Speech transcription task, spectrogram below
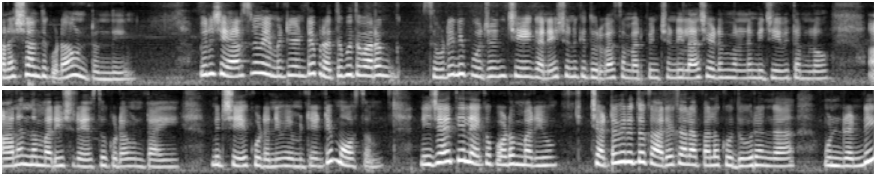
మనశ్శాంతి కూడా ఉంటుంది. మీరు చేయాల్సినవి ఏమిటి అంటే ప్రతి బుధవారం శివుడిని పూజించి గణేశునికి దుర్వా సమర్పించండి. ఇలా చేయడం వలన మీ జీవితంలో ఆనందం మరియు శ్రేయస్సు కూడా ఉంటాయి. మీరు చేయకూడనివి ఏమిటంటే మోసం. నిజాయితీ లేకపోవడం మరియు చట్టవిరుద్ధ కార్యకలాపాలకు దూరంగా ఉండండి.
